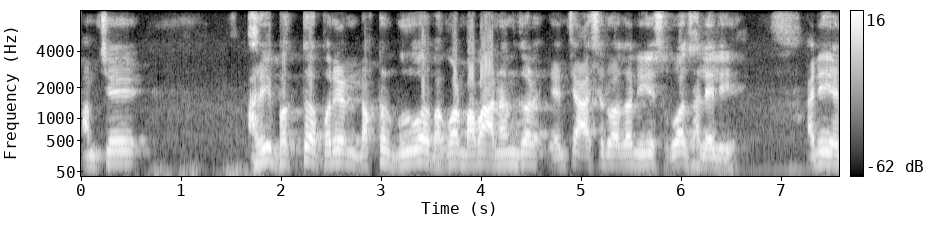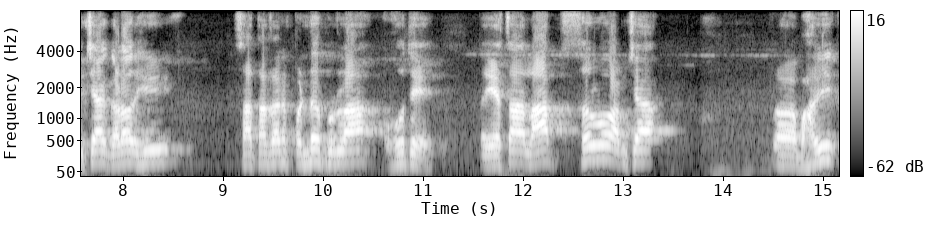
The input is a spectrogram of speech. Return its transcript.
आमचे हरिभक्त पर्यंत डॉक्टर गुरुवर भगवान बाबा आनंदगड यांच्या आशीर्वादाने ही सुरुवात झालेली आहे. आणि यांच्या गडावर ही सातारा पंढरपूरला होते. तर याचा लाभ सर्व आमच्या भाविक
